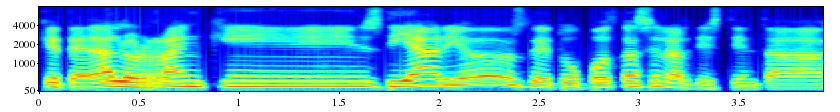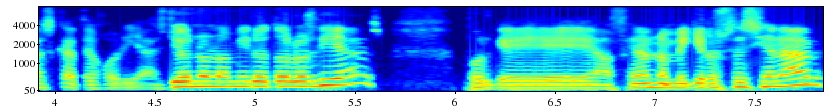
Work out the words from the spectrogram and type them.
que te da los rankings diarios de tu podcast en las distintas categorías. Yo no lo miro todos los días porque al final no me quiero obsesionar,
